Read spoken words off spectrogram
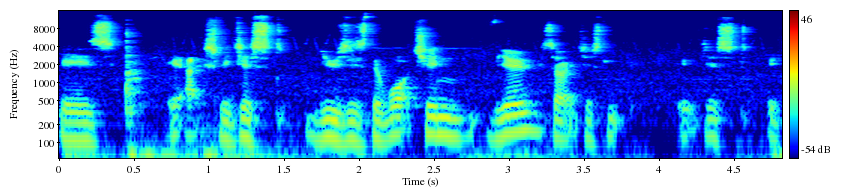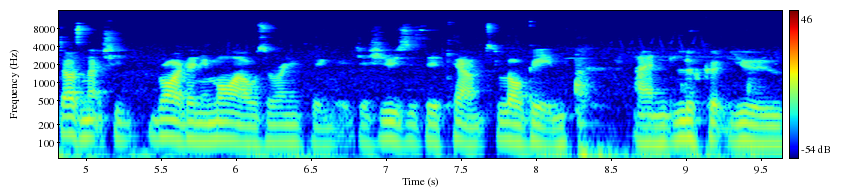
is it actually just uses the watching view, so it just it just it doesn't actually ride any miles or anything. It just uses the account to log in and look at you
